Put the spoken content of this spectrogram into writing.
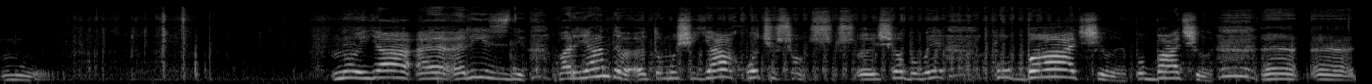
ну, Ну, я е, різні варіанти, е, тому що я хочу, що- щ- щоб ви побачили, побачили, е, е,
